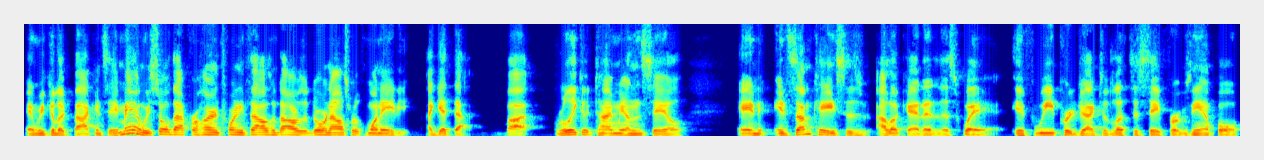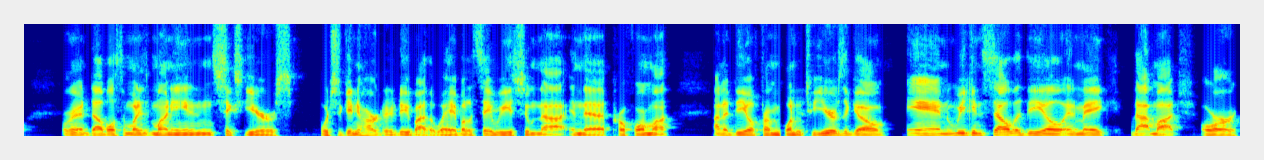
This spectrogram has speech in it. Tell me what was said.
And we could look back and say, man, we sold that for $120,000 a door. Now it's worth 180. I get that. But really good timing on the sale. And in some cases, I look at it this way. If we projected, let's just say, for example, we're going to double somebody's money in six years, which is getting harder to do, by the way, but let's say we assume that in the pro forma on a deal from one to two years ago, and we can sell the deal and make that much, or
